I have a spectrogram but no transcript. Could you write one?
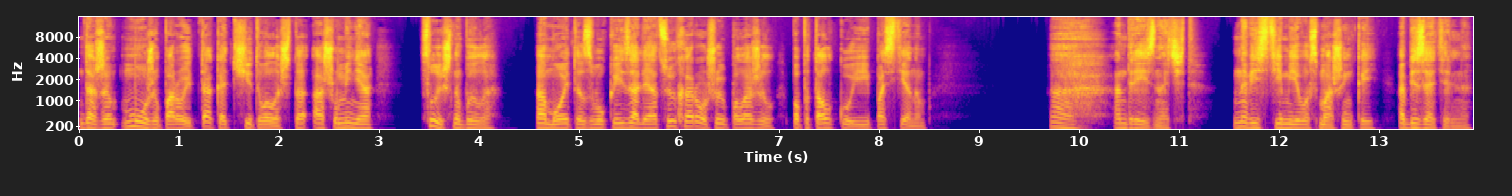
Даже мужа порой так отчитывала, что аж у меня слышно было. А мой-то звукоизоляцию хорошую положил по потолку и по стенам. Ах, Андрей, значит, навестим его с Машенькой. Обязательно.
